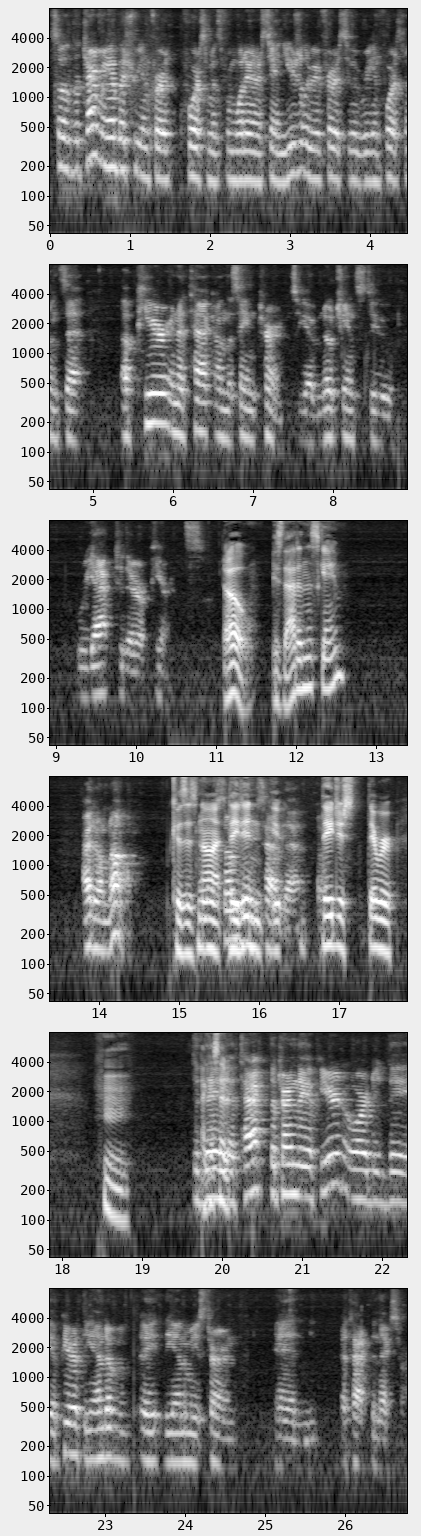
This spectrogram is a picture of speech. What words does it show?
So the term ambush reinforcements, from what I understand, usually refers to reinforcements that appear and attack on the same turn. So you have no chance to react to their appearance. Oh, is that in this game? I don't know. Because it's not. They didn't. It, that, they just. They were. Hmm. Did they attack the turn they appeared, or did they appear at the end of a, the enemy's turn and attack the next turn?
